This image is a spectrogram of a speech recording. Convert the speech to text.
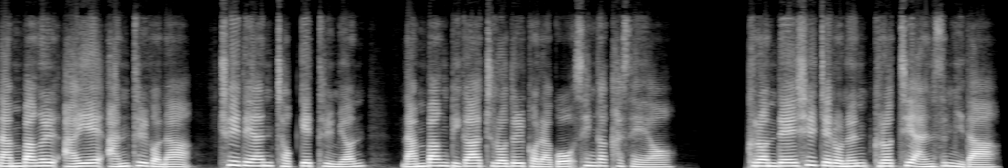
난방을 아예 안 틀거나 최대한 적게 틀면 난방비가 줄어들 거라고 생각하세요. 그런데 실제로는 그렇지 않습니다.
